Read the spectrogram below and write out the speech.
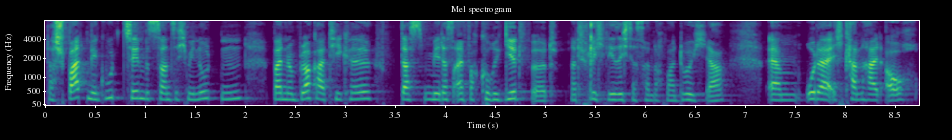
das spart mir gut 10 bis 20 Minuten bei einem Blogartikel, dass mir das einfach korrigiert wird. Natürlich lese ich das dann nochmal durch, ja. Ähm, oder ich kann halt auch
